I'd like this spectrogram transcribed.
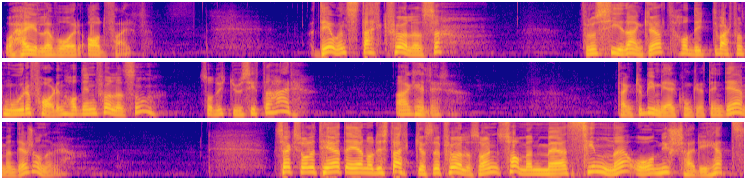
og hele vår atferd. Det er jo en sterk følelse. For å si det enkelt, Hadde ikke vært for at mor og far din hadde den følelsen, så hadde ikke du sittet her. Jeg heller. Trengte å bli mer konkret enn det, men det skjønner vi. Seksualitet er en av de sterkeste følelsene sammen med sinne og nysgjerrighet.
